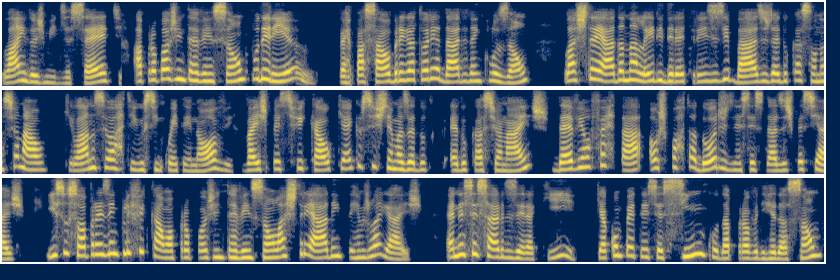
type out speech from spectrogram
lá em 2017, a proposta de intervenção poderia perpassar a obrigatoriedade da inclusão lastreada na Lei de Diretrizes e Bases da Educação Nacional, que lá no seu artigo 59 vai especificar o que é que os sistemas edu educacionais devem ofertar aos portadores de necessidades especiais. Isso só para exemplificar uma proposta de intervenção lastreada em termos legais. É necessário dizer aqui que a competência 5 da prova de redação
